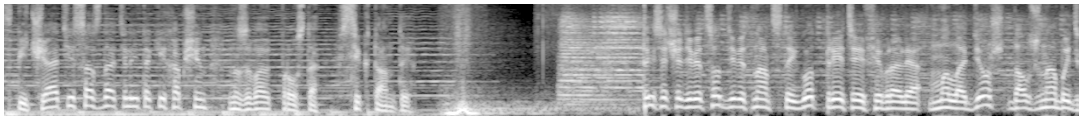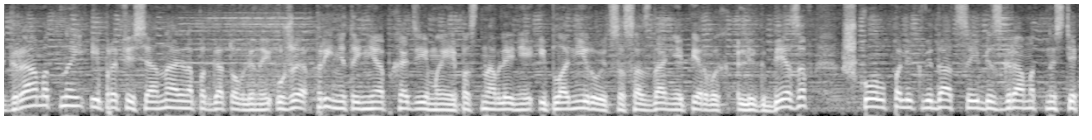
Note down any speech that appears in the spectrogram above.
В печати создателей таких общин называют просто сектанты. 1919 год, 3 февраля. Молодежь должна быть грамотной и профессионально подготовленной. Уже приняты необходимые постановления и планируется создание первых ликбезов, школ по ликвидации безграмотности.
